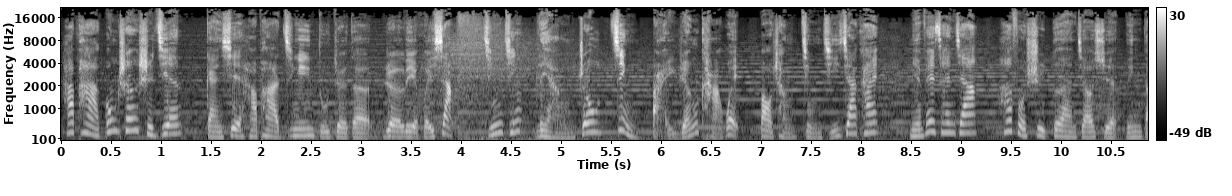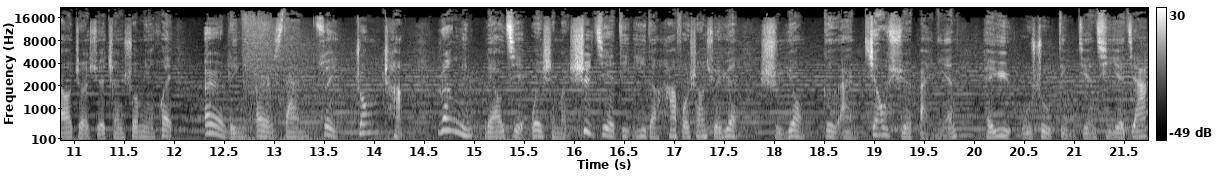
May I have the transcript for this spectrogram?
哈帕工商时间，感谢哈帕精英读者的热烈回响，仅仅两周近百人卡位，爆场紧急加开，免费参加哈佛式个案教学领导者学程说明会二零二三最终场。让您了解为什么世界第一的哈佛商学院使用个案教学百年，培育无数顶尖企业家。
